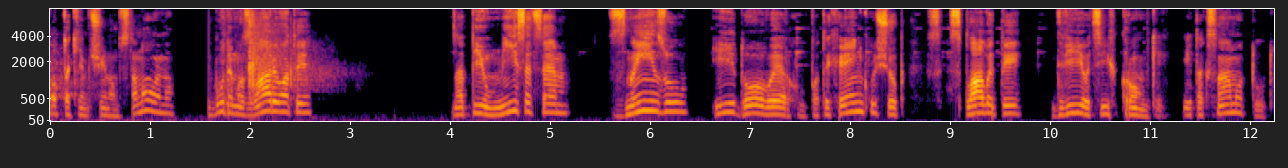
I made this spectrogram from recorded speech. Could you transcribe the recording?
От таким чином встановимо. Будемо зварювати напівмісяцем знизу і до верху, потихеньку, щоб сплавити дві оцих кромки. І так само тут.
